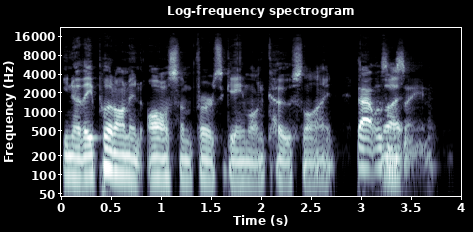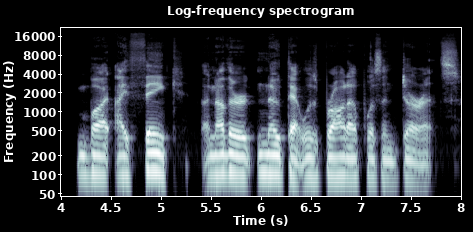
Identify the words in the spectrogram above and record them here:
You know, they put on an awesome first game on Coastline, that was but- insane. but I think another note that was brought up was endurance.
